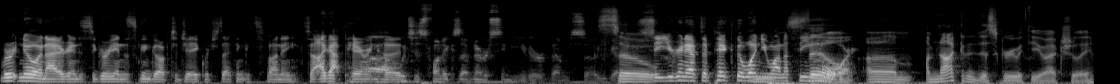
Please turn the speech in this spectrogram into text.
we're, Noah and I are going to disagree and this is going to go up to Jake, which is I think it's funny. So I got Uh, Parenthood. which is funny because I've never seen either of them. So you guys So so you're going to have to pick the one you want to see Phil, more. um, I'm not gonna disagree with you actually.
